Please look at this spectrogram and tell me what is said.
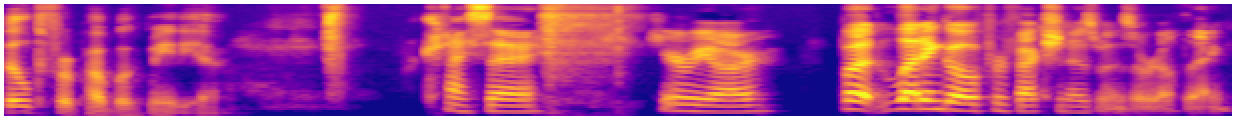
built for public media. Can I say? Here we are. But letting go of perfectionism is a real thing.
